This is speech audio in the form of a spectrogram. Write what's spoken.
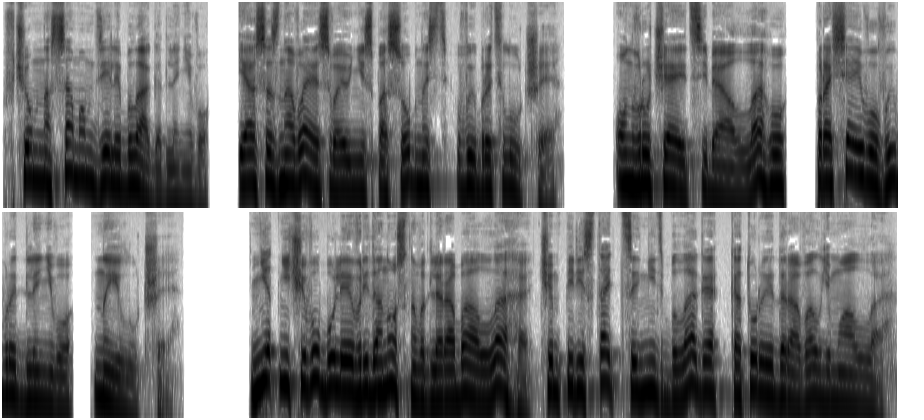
в чем на самом деле благо для него, и осознавая свою неспособность выбрать лучшее. Он вручает себя Аллаху, прося его выбрать для него наилучшее. Нет ничего более вредоносного для раба Аллаха, чем перестать ценить блага, которые даровал ему Аллах,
